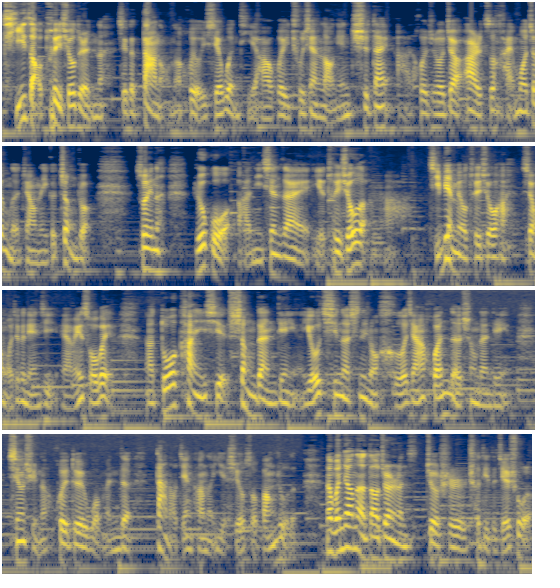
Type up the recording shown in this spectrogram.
提早退休的人呢，这个大脑呢会有一些问题哈，会出现老年痴呆啊，或者说叫阿尔兹海默症的这样的一个症状。所以呢，如果啊你现在也退休了啊，即便没有退休哈，像我这个年纪也没所谓啊，多看一些圣诞电影，尤其呢是那种合家欢的圣诞电影，兴许呢会对我们的大脑健康呢也是有所帮助的。那文章呢到这儿呢就是彻底的结束了。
